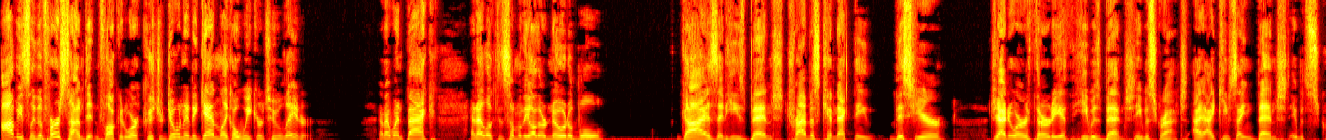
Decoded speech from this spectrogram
obviously, the first time didn't fucking work because you're doing it again like a week or two later. And I went back and I looked at some of the other notable guys that he's benched. Travis Konecny this year January 30th, he was benched. He was scratched. I, I keep saying benched. It was sc-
